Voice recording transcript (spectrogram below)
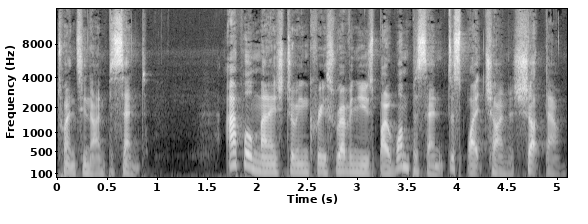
29%. Apple managed to increase revenues by 1% despite China's shutdown.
